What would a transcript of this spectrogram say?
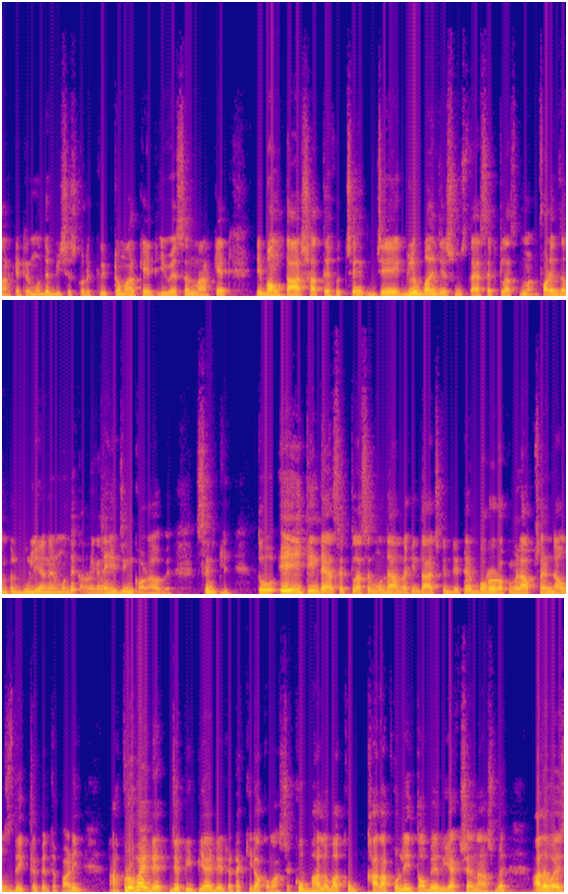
মার্কেটের মধ্যে, বিশেষ করে ক্রিপ্টো মার্কেট ইউএসএন মার্কেট এবং তার সাথে হচ্ছে যে গ্লোবাল যে সমস্ত অ্যাসেট ক্লাস ফর এক্সাম্পল বুলিয়ানের মধ্যে, কারণ এখানে হেজিং করা হবে সিম্পলি তো এই তিনটে অ্যাসেট ক্লাসের মধ্যে আমরা কিন্তু আজকের ডেটে বড় রকমের আপস অ্যান্ড ডাউনস দেখতে পেতে পারি। প্রোভাইডেড যে পিপিআই ডেটাটা কীরকম আসছে, খুব ভালো বা খুব খারাপ হলেই তবে রিয়াকশান আসবে আদারওয়াইজ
